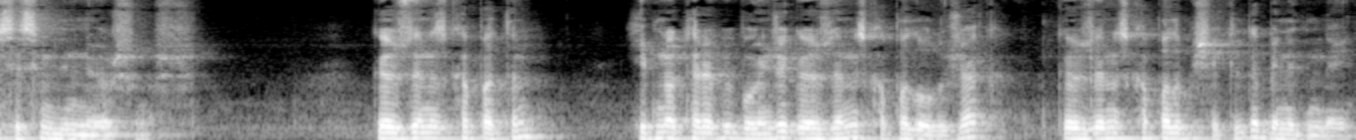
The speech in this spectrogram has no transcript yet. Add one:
sesimi dinliyorsunuz. Gözlerinizi kapatın. Hipnoterapi boyunca gözleriniz kapalı olacak. Gözleriniz kapalı bir şekilde beni dinleyin.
